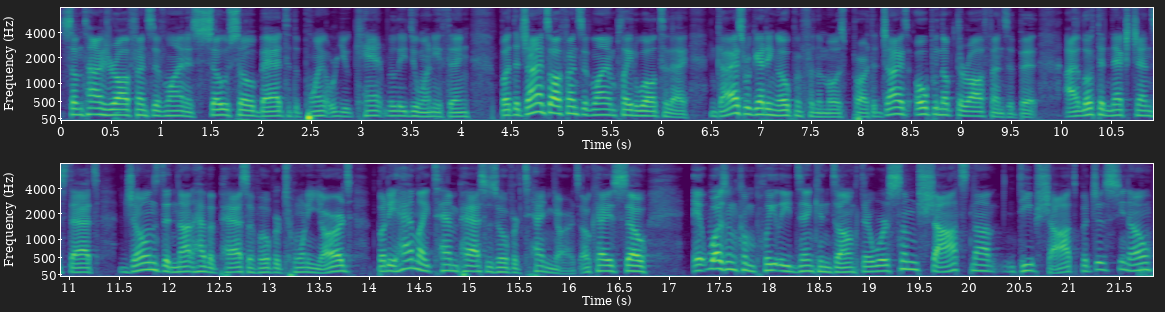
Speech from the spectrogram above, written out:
Sometimes your offensive line is so so bad to the point where you can't really do anything. But the Giants' offensive line played well today. Guys were getting open for the most part. The Giants opened up their offense a bit. I looked at next gen stats. Jones did not have a pass of over 20 yards, but he had like 10 passes over 10 yards. Okay, so it wasn't completely dink and dunk. There were some shots, not deep shots, but just, you know,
